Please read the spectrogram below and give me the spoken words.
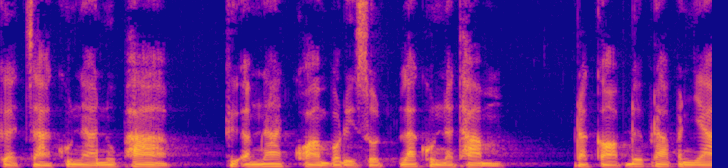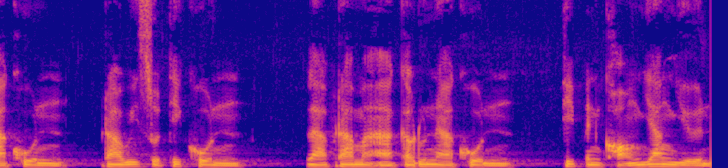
เกิดจากคุณานุภาพ คืออำนาจความบริสุทธิ์และคุณธรรม ประกอบด้วยพระปัญญาคุณ พระวิสุทธิคุณ และพระมหากรุณาคุณที่เป็นของยั่งยืน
